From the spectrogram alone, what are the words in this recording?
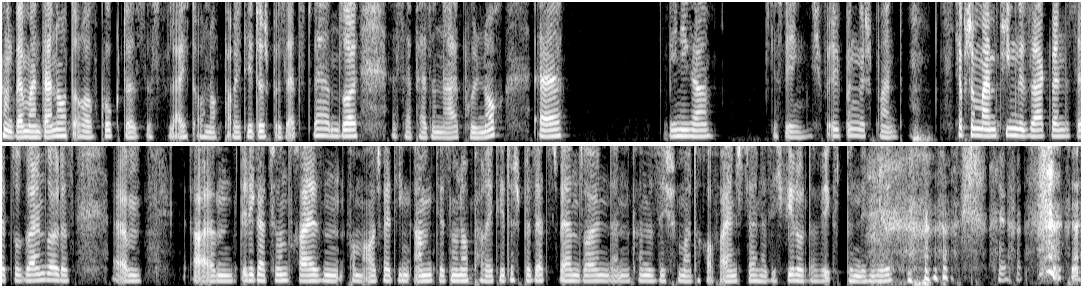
Und wenn man dann noch darauf guckt, dass es vielleicht auch noch paritätisch besetzt werden soll, ist der Personalpool noch äh, weniger Deswegen, ich, ich bin gespannt. Ich habe schon meinem Team gesagt, wenn es jetzt so sein soll, dass ähm, ähm, Delegationsreisen vom Auswärtigen Amt jetzt nur noch paritätisch besetzt werden sollen, dann können sie sich schon mal darauf einstellen, dass ich viel unterwegs bin demnächst. ja.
